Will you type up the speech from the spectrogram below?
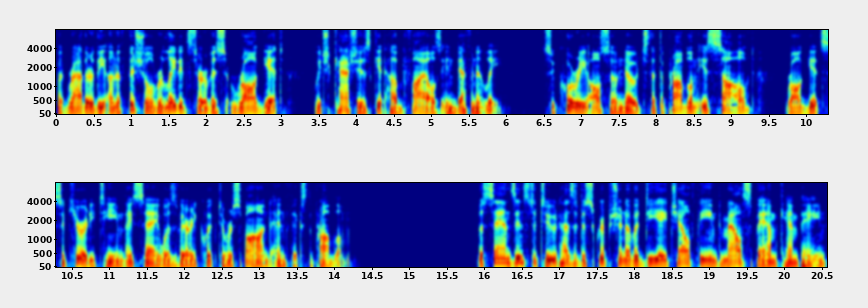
but rather the unofficial related service RawGit, which caches GitHub files indefinitely. Sucuri also notes that the problem is solved. Rawgit's security team, they say, was very quick to respond and fix the problem. The SANS Institute has a description of a DHL themed malspam campaign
